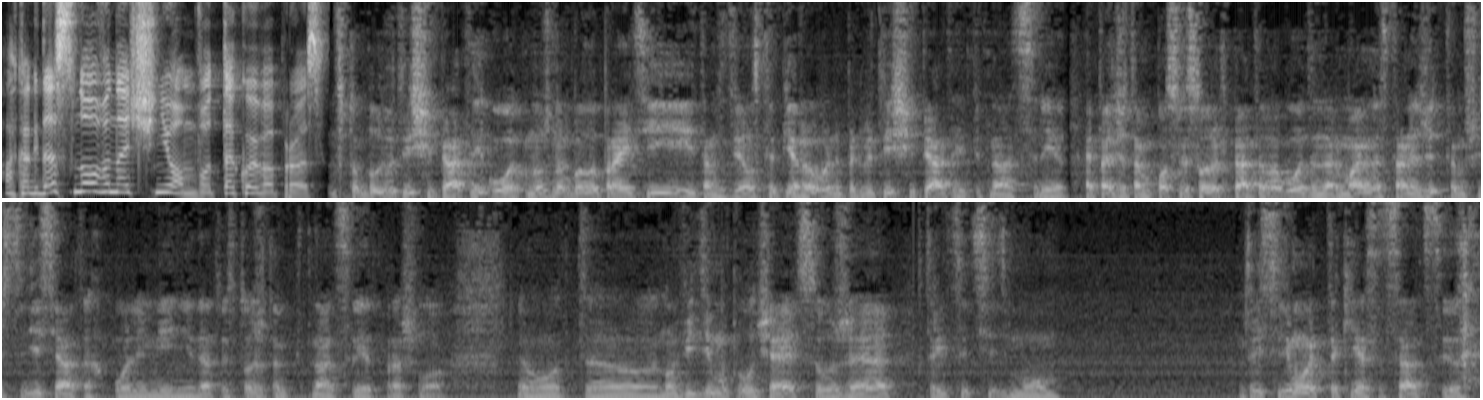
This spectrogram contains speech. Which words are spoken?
А когда снова начнем? Вот такой вопрос. Чтобы был 2005 год, нужно было пройти там с 91 по 2005 15 лет. Опять же, там после 45 года нормально стали жить там 60-х более-менее, да, то есть тоже там 15 лет прошло. Вот. Э, но, видимо, получается уже в 37-м. 37 это такие ассоциации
